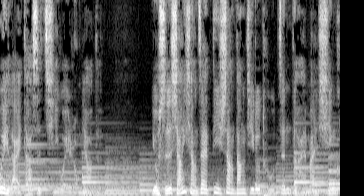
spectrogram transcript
未来他是极为荣耀的。”有时想一想，在地上当基督徒真的还蛮辛苦。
